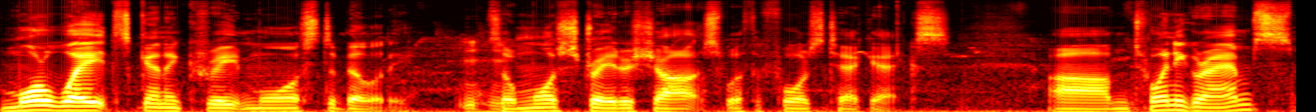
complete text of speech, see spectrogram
More weight's gonna create more stability. Mm -hmm. So more straighter shots with the Forged Tec X. Um, 20 grams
